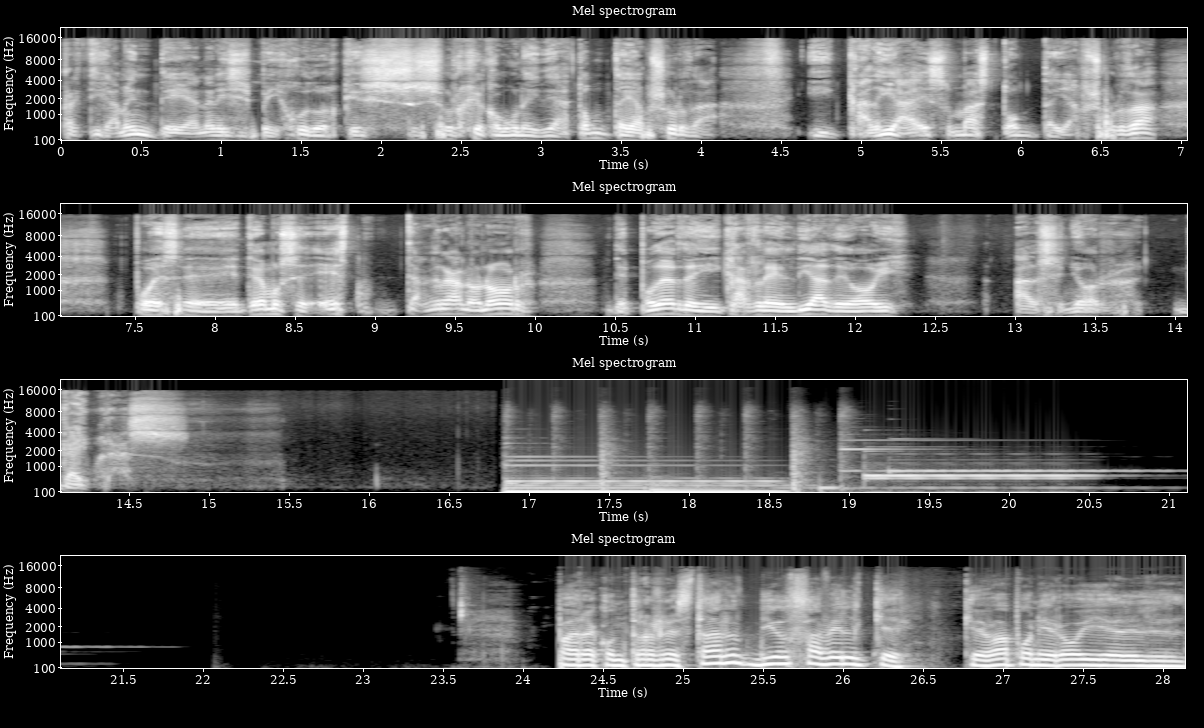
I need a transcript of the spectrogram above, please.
prácticamente, análisis pejudos que surge como una idea tonta y absurda y cada día es más tonta y absurda, pues eh, tenemos este gran honor de poder dedicarle el día de hoy al señor Gaibras. Para contrarrestar Dios sabe el que va a poner hoy el,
